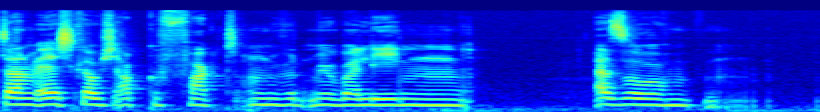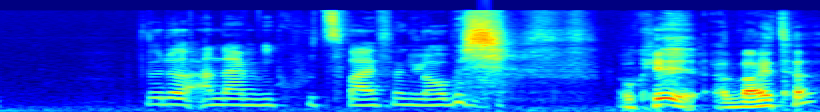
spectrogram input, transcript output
Dann wäre ich, glaube ich, abgefuckt und würde mir überlegen, also würde an deinem IQ zweifeln, glaube ich. Okay, weiter?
